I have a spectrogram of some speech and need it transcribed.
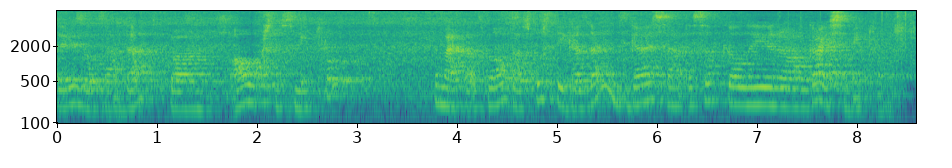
tie vizualizēti dati par augstnes mitrumu. Kamēr tās baltās kustīgās daļiņas gaisā, tas atkal ir gaisa mitrums.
